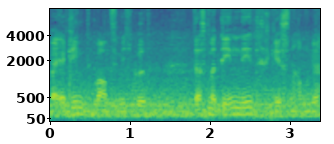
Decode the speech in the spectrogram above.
weil er klingt wahnsinnig gut, dass wir den nicht gegessen haben. Gell?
